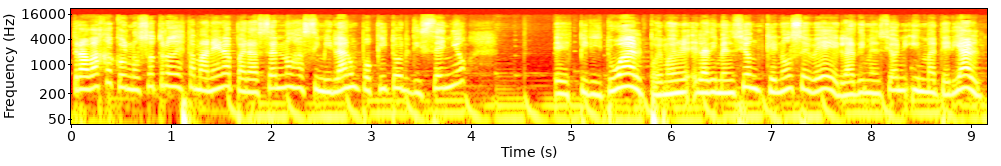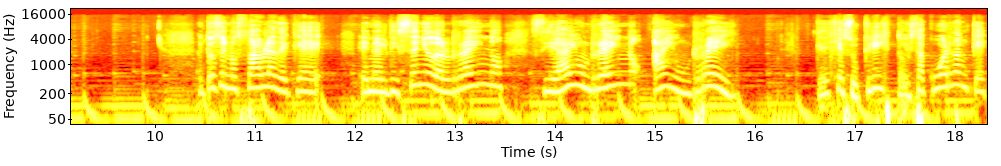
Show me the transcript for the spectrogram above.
trabaja con nosotros de esta manera para hacernos asimilar un poquito el diseño espiritual, podemos la dimensión que no se ve, la dimensión inmaterial. Entonces nos habla de que en el diseño del reino, si hay un reino, hay un rey, que es Jesucristo. Y se acuerdan que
